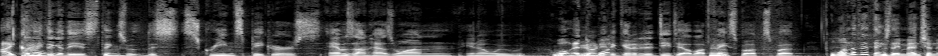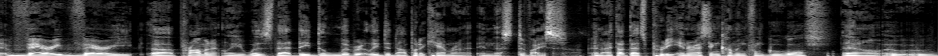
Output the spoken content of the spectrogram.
I kind what do think of these things with these screen speakers? Amazon has one. You know, we, well, we don't need to get into detail about yeah. Facebook's, but one of the things they mentioned very, very uh, prominently was that they deliberately did not put a camera in this device and I thought that's pretty interesting coming from Google. You know, who, who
